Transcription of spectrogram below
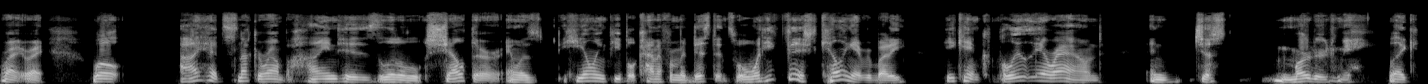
Right, right. Well, I had snuck around behind his little shelter and was healing people kind of from a distance. Well, when he finished killing everybody, he came completely around and just murdered me. Like,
